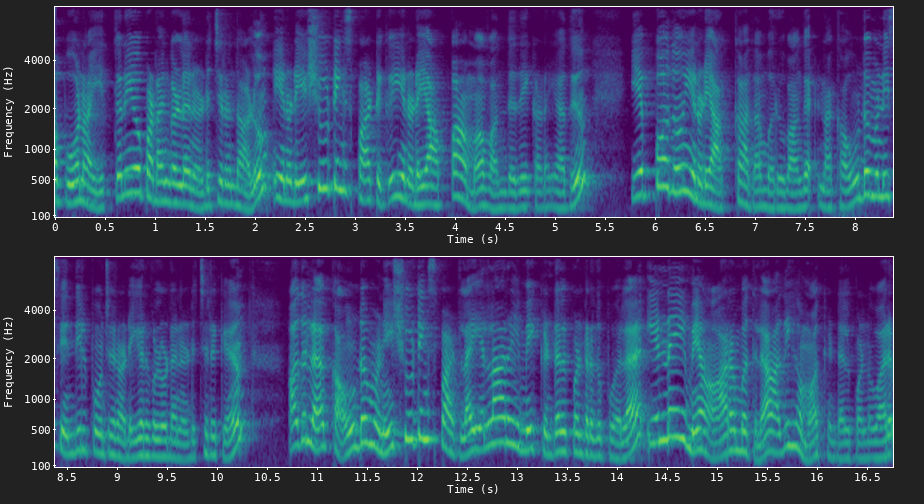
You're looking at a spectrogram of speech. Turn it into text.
அப்போது நான் எத்தனையோ படங்களில் நடிச்சிருந்தாலும் என்னுடைய ஷூட்டிங் ஸ்பாட்டுக்கு என்னுடைய அப்பா அம்மா வந்ததே கிடையாது. எப்போதும் என்னுடைய அக்கா தான் வருவாங்க. நான் கவுண்டமணி செந்தில் போன்ற நடிகர்களோட நடிச்சிருக்கேன். அதில் கவுண்டமணி ஷூட்டிங் ஸ்பாட்டில் எல்லாரையுமே கிண்டல் பண்ணுறது போல் என்னையுமே ஆரம்பத்தில் அதிகமாக கிண்டல் பண்ணுவார்.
